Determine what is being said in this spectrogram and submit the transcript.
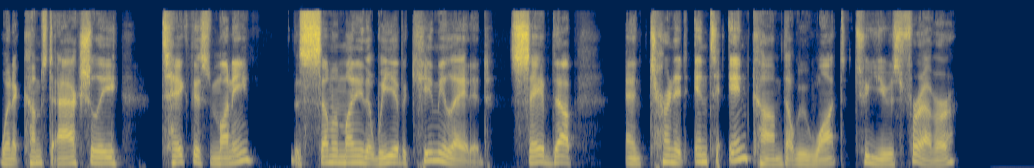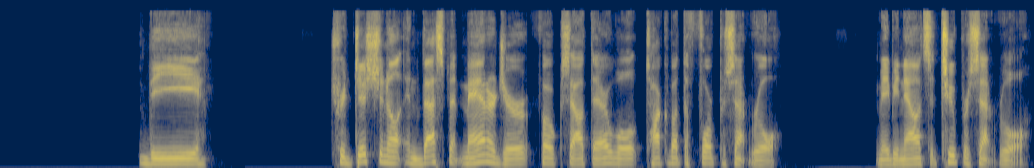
when it comes to actually take this money, the sum of money that we have accumulated, saved up, and turn it into income that we want to use forever, the traditional investment manager folks out there will talk about the 4% rule. Maybe now it's a 2% rule,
